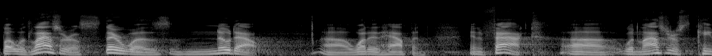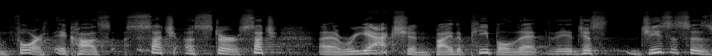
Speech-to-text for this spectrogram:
But with Lazarus, there was no doubt uh, what had happened. In fact, uh, when Lazarus came forth, it caused such a stir, such a reaction by the people that it just, Jesus'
